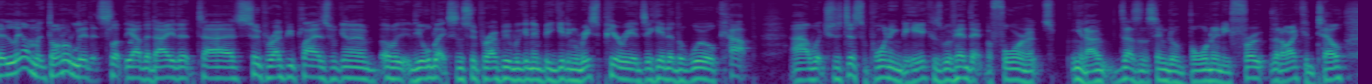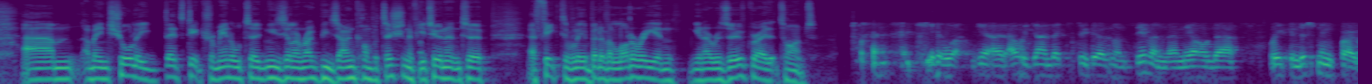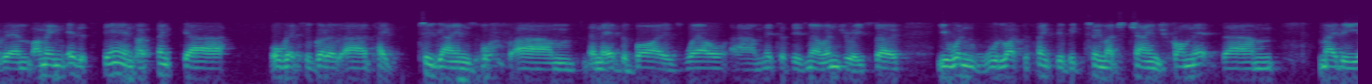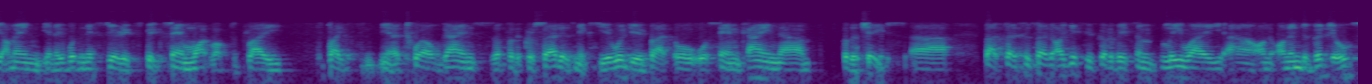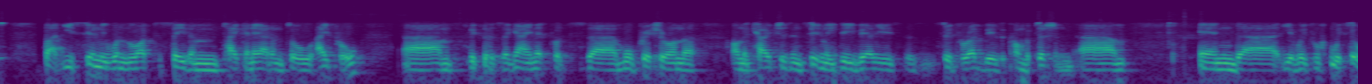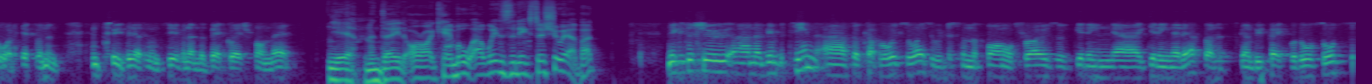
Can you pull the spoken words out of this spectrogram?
Uh, Leon MacDonald let it slip the other day that uh, Super Rugby players were going to, the All Blacks and Super Rugby were going to be getting rest periods ahead of the World Cup, uh, which was disappointing to hear because we've had that before and it's, you know, doesn't seem to have borne any fruit that I could tell. Um, I mean, surely that's detrimental to New Zealand rugby's own competition if you turn it into effectively a bit of a lottery and, you know, reserve grade at times. yeah, well, yeah, are we going back to 2007 and the old uh, reconditioning program. I mean, as it stands, I think uh, All Blacks have got to uh, take two games off, um, and they have the bye as well. Um, that's if there's no injury. So you wouldn't would like to think there'd be too much change from that. Um, maybe, I mean, you know, wouldn't necessarily expect Sam Whitelock to play to play, you know, 12 games for the Crusaders next year, would you? But or, or Sam Cane um, for the Chiefs. Uh, but so, so, so I guess there's got to be some leeway uh, on on individuals but you certainly wouldn't like to see them taken out until April um, because again that puts uh, more pressure on the on the coaches and certainly devalues the Super Rugby as a competition. Um, and uh, yeah, we, we saw what happened in, in 2007 and the backlash from that. Yeah, indeed. All right, Campbell. Uh, when's the next issue out, bud? Next issue, uh, November 10, uh, so a couple of weeks away. So we're just in the final throes of getting uh, getting that out, but it's going to be packed with all sorts.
